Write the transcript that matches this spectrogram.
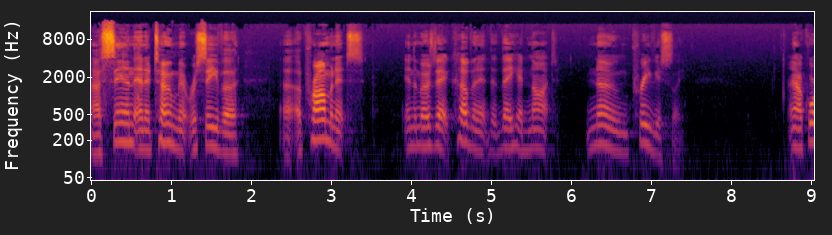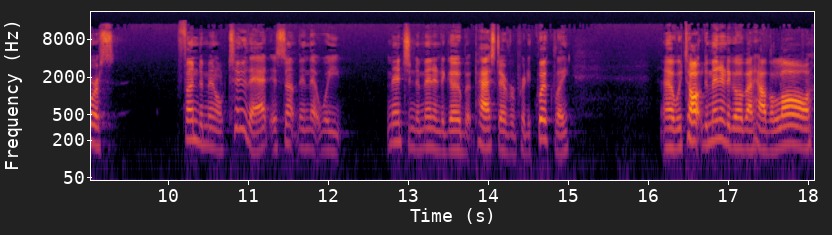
Uh, sin and atonement receive a, a prominence in the Mosaic covenant that they had not known previously. Now, of course, fundamental to that is something that we mentioned a minute ago but passed over pretty quickly. Uh, we talked a minute ago about how the law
